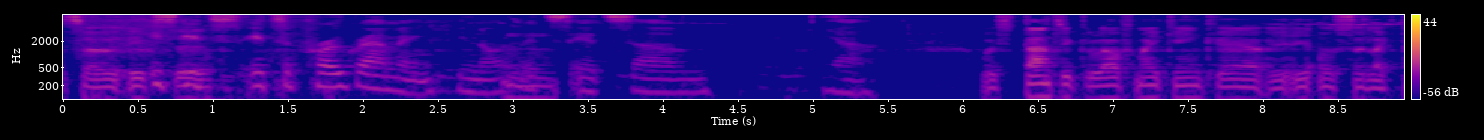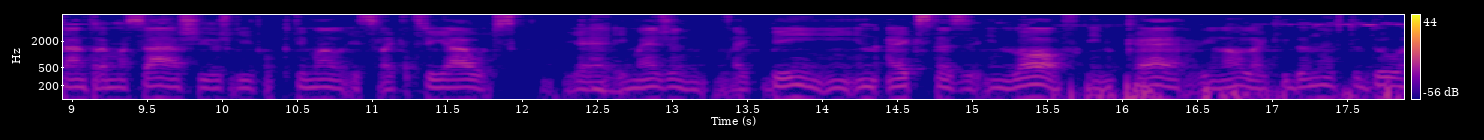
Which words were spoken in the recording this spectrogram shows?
so it's it, uh, it's it's a programming you know mm-hmm. it's it's um yeah with tantric love making uh, also like tantra massage usually optimal it's like three hours yeah mm-hmm. imagine like being in ecstasy in love in care you know like you don't have to do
